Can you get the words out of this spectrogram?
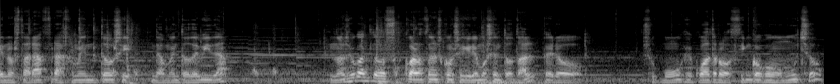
que nos dará fragmentos de aumento de vida. No sé cuántos corazones conseguiremos en total, pero supongo que 4 o 5 como mucho.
